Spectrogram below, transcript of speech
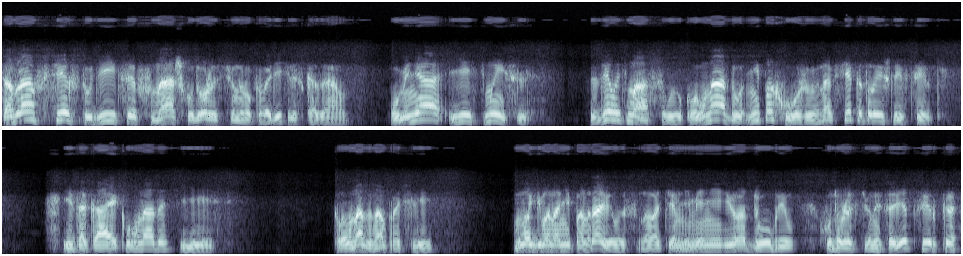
Собрав всех студийцев, наш художественный руководитель сказал, «У меня есть мысль сделать массовую клоунаду, не похожую на все, которые шли в цирке. И такая клоунада есть». Клоунаду нам прочли. Многим она не понравилась, но тем не менее ее одобрил. Художественный совет цирка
